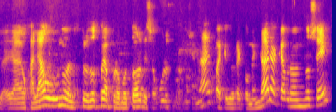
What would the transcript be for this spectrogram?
eh, ojalá uno de nosotros dos fuera promotor de seguros profesional para que lo recomendara, cabrón, no sé.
